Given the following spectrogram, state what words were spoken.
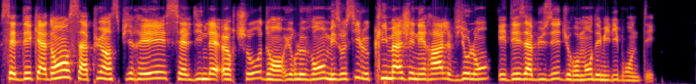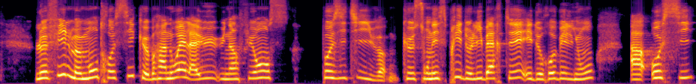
Cette décadence a pu inspirer celle d'Inley Earthshaw dans Hurlevent, mais aussi le climat général violent et désabusé du roman d'Emily Bronte. Le film montre aussi que Branwell a eu une influence que son esprit de liberté et de rébellion a aussi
